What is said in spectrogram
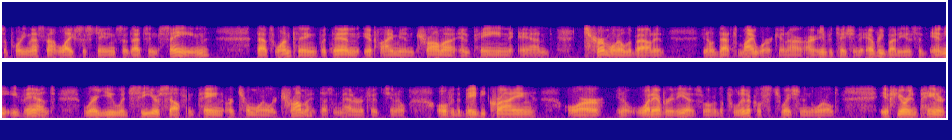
supporting, that's not life sustaining, so that's insane. That's one thing, but then if I'm in trauma and pain and turmoil about it, you know that's my work. And our, our invitation to everybody is that any event where you would see yourself in pain or turmoil or trauma. It doesn't matter if it's you know over the baby crying or you know whatever it is over the political situation in the world. If you're in pain or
